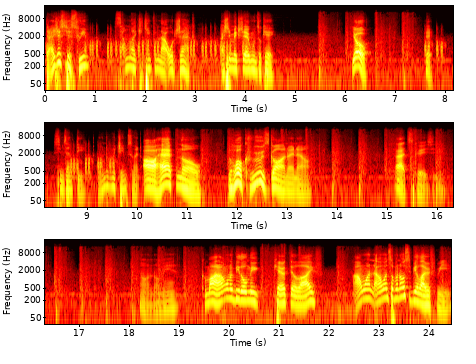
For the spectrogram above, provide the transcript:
Did I just hear a scream? Sound like it came from that old shack. I should make sure everyone's okay. Yo! Hey, Seems empty. I wonder where James went. Oh, heck no. The whole crew's gone right now. That's crazy. Oh no, man. Come on, I don't want to be the only character alive. I want I want someone else to be alive with me.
